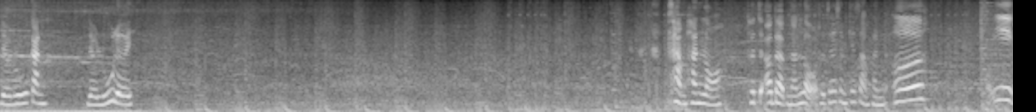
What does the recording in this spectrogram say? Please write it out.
เดี๋ยวรู้กัน เดี๋ยวรู้เลย สามพันหรอ เธอจะเอาแบบนั้นหรอ เธอจะให้ฉันแค่สามพันเออเอาอีก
